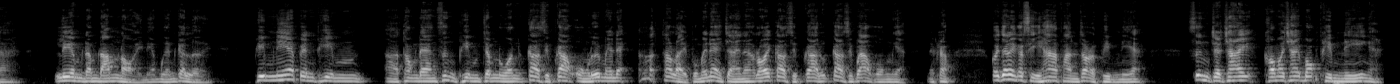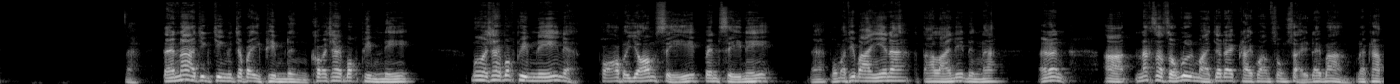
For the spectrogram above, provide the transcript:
นะเลี่ยมดำๆหน่อยเนี่ยเหมือนกันเลย พิมพ์นี้เป็นพิมพ์ทองแดงซึ่งพิมพ์จำนวน 99 องค์หรือไม่แน่เอ่อเท่าไหร่ผมไม่แน่ใจนะ199 หรือ 99 องค์เนี่ยนะครับก็จะได้กันสี่ห้าพันสำหรับพิมพ์นี้ซึ่งจะใช้เขามาใช้บล็อกพิมพ์นี้ไงนะแต่หน้าจริง ๆ จะไปอีกพิมพ์หนึ่งเขาไม่ใช้บล็อกพิมพ์นี้ เมื่อใช้บล็อกพิมพ์นี้เนี่ยพอเอาไปย้อมสีเป็นสีนี้นะผมอธิบายอย่างนี้นะตาลายนิดหนึ่งนะอันนั้น นักสะสมรุ่นใหม่จะได้คลายความสงสัยได้บ้างนะครับ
